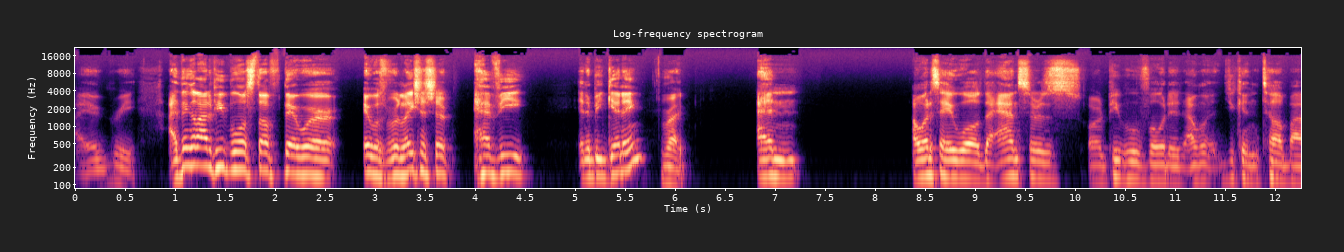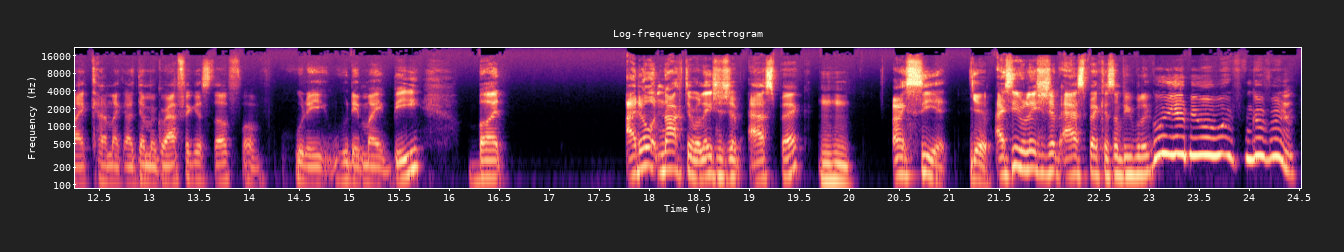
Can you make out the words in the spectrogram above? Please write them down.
I agree. I think a lot of people and stuff there were it was relationship heavy in the beginning, Right. and I want to say, well, the answers or people who voted, I want you can tell by like kind of like a demographic and stuff of who they who they might be, but I don't knock the relationship aspect. Mm-hmm. I see it. Yeah. I see relationship aspect because some people are like, oh, you gotta be my wife and girlfriend.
